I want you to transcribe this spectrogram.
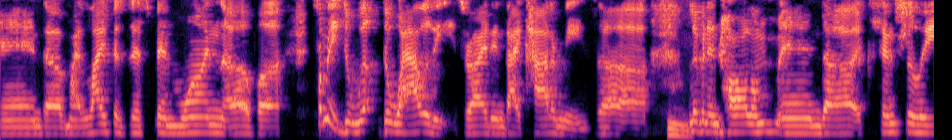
and uh, my life has just been one of uh, so many du- dualities, right, and dichotomies. Mm. Living in Harlem, and uh, essentially,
